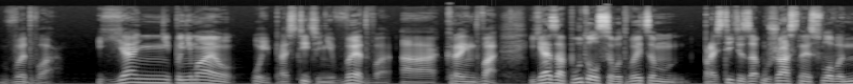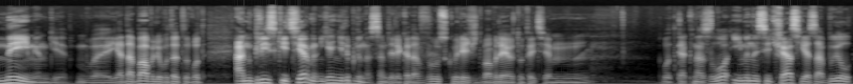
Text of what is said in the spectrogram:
V2. Я не понимаю... Ой, простите, не V2, а Crane 2. Я запутался вот в этом, простите за ужасное слово, нейминге. Я добавлю вот этот вот английский термин. Я не люблю, на самом деле, когда в русскую речь добавляют вот эти вот как назло, именно сейчас я забыл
